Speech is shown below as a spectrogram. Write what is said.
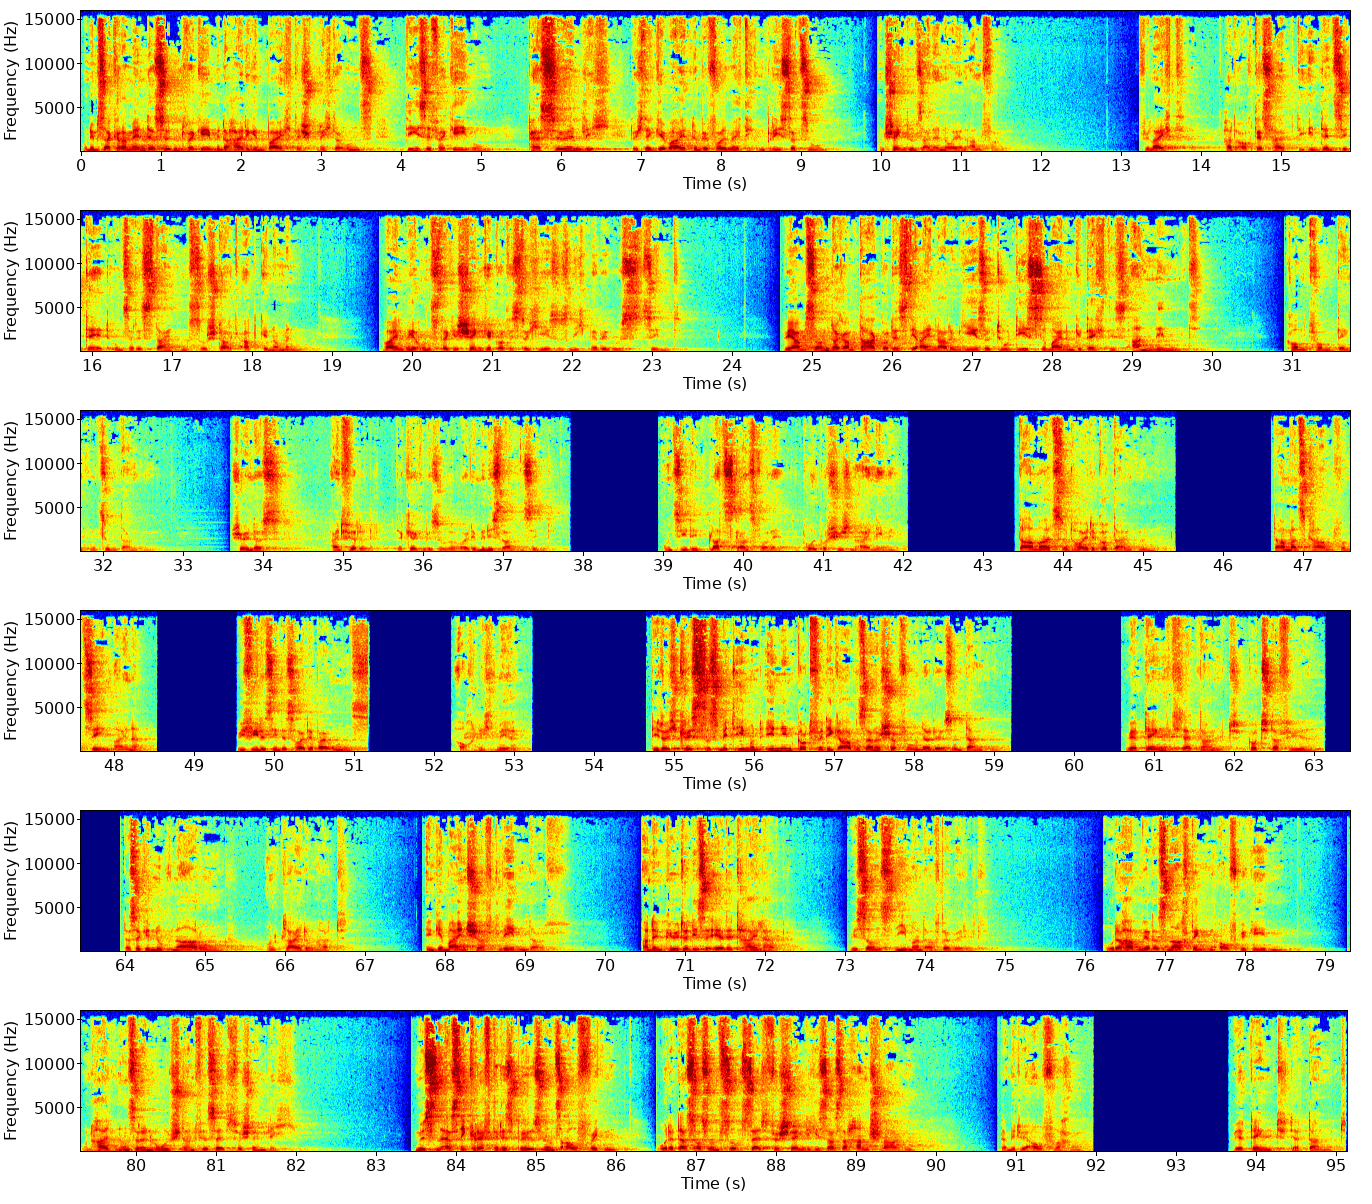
Und im Sakrament der Sündenvergebung in der heiligen Beichte spricht er uns diese Vergebung persönlich durch den geweihten und bevollmächtigten Priester zu und schenkt uns einen neuen Anfang. Vielleicht hat auch deshalb die Intensität unseres Dankens so stark abgenommen, weil wir uns der Geschenke Gottes durch Jesus nicht mehr bewusst sind. Wer am Sonntag, am Tag Gottes die Einladung Jesu, tut dies zu meinem Gedächtnis, annimmt, kommt vom Denken zum Danken. Schön, dass ein Viertel der Kirchenbesucher heute Ministranten sind und sie den Platz ganz vorne, die Polposition einnehmen. Damals und heute Gott danken. Damals kam von zehn einer. Wie viele sind es heute bei uns? Auch nicht mehr. Die durch Christus mit ihm und in ihm Gott für die Gaben seiner Schöpfung und Erlösung danken. Wer denkt, der dankt Gott dafür, dass er genug Nahrung und Kleidung hat, in Gemeinschaft leben darf, an den Gütern dieser Erde teilhabt, wie sonst niemand auf der Welt. Oder haben wir das Nachdenken aufgegeben und halten unseren Wohlstand für selbstverständlich? Müssen erst die Kräfte des Bösen uns aufwecken oder das, was uns so selbstverständlich ist, aus der Hand schlagen, damit wir aufwachen? Wer denkt, der dankt.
